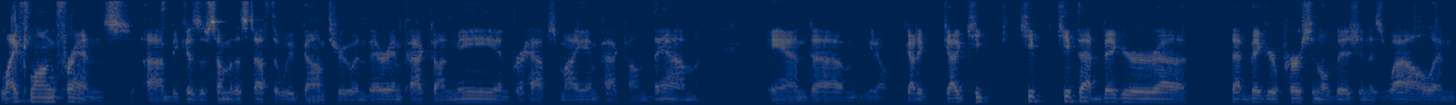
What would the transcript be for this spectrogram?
lifelong friends uh, because of some of the stuff that we've gone through and their impact on me, and perhaps my impact on them and um, you know got to got to keep keep keep that bigger uh, that bigger personal vision as well and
